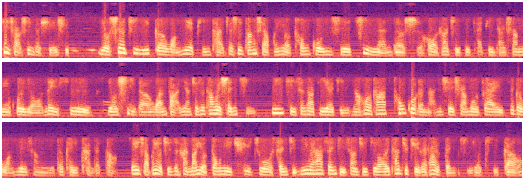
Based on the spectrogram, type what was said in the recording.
技巧性的学习。有设计一个网页平台，就是当小朋友通过一些技能的时候，他其实在平台上面会有类似游戏的玩法一样，就是他会升级，一级升到第二级，然后他通过了哪一些项目，在这个网页上也都可以看得到。所以小朋友其实还蛮有动力去做升级，因为他升级上去之后，他就觉得他的等级有提高。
